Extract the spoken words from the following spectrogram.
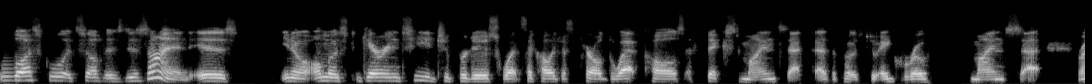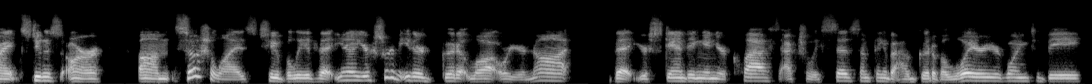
Law school itself is designed, is you know, almost guaranteed to produce what psychologist Carol Dweck calls a fixed mindset as opposed to a growth mindset, right? Students are um, socialized to believe that, you know, you're sort of either good at law or you're not, that your standing in your class actually says something about how good of a lawyer you're going to be.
